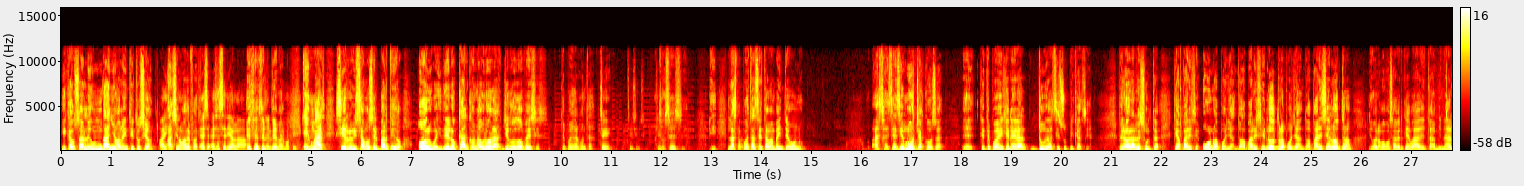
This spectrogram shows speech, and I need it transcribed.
y causarle un daño a la institución. Así no más de fácil. Ese, ese sería la, Ese es el, tema. motivo. es más, si revisamos el partido, Orway de local con Aurora llegó dos veces. ¿Te puedes dar cuenta? Sí, sí, sí. Entonces, y las apuestas estaban 21. Se se hacían muchas cosas eh, que te pueden generar dudas y suspicacias. Pero ahora resulta que aparece uno apoyando, aparece el otro apoyando, aparece el otro, y bueno, vamos a ver qué va a determinar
